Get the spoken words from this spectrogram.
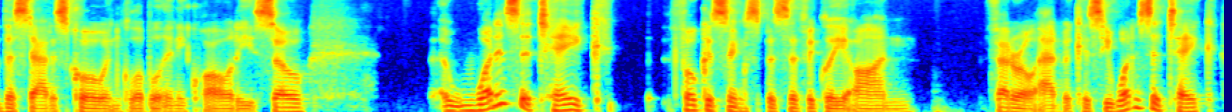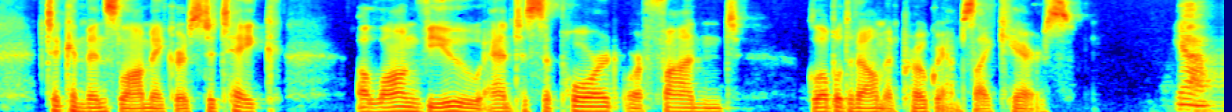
the status quo and global inequality. So, uh, what does it take, focusing specifically on federal advocacy, what does it take to convince lawmakers to take a long view and to support or fund global development programs like CARE's? Yeah.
